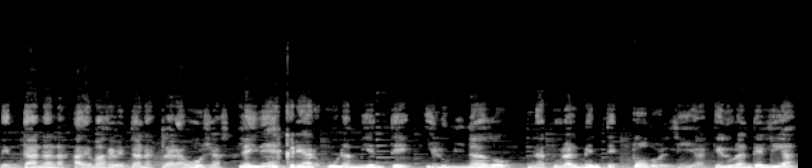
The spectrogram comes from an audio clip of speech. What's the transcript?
ventanas, además de ventanas claraboyas. La idea es crear un ambiente iluminado naturalmente todo el día, que durante el día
